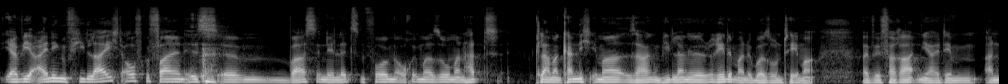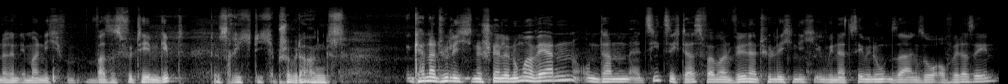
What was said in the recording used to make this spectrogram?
Ja, wie einigen vielleicht aufgefallen ist, ähm, war es in den letzten Folgen auch immer so, man hat, klar, man kann nicht immer sagen, wie lange redet man über so ein Thema, weil wir verraten ja dem anderen immer nicht, was es für Themen gibt. Das ist richtig, ich habe schon wieder Angst. Kann natürlich eine schnelle Nummer werden und dann zieht sich das, weil man will natürlich nicht irgendwie nach zehn Minuten sagen, so, auf Wiedersehen.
